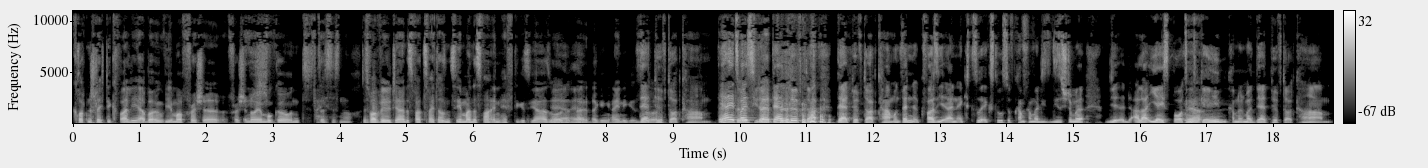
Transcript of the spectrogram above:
grottenschlechte Quali, aber irgendwie immer frische, frische neue Mucke und das, es noch. das war wild, ja. Das war 2010, Mann. Das war ein heftiges Jahr. So, Ja, ja, da, ja. da ging einiges. Deadpiff.com. Dead Ja, jetzt Piff, weiß ich wieder. Dead Piff. Deadpiff. Deadpiff.com. Und wenn quasi ein Exclu Exclusive kam, kann man diese, diese Stimme die, à la EA Sports mit Game, kam dann immer Deadpiff.com.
